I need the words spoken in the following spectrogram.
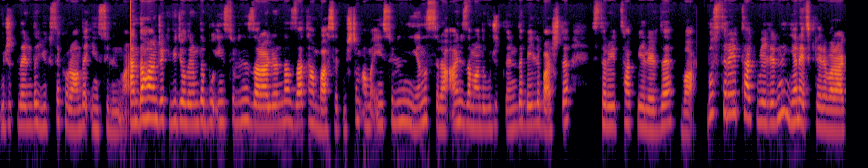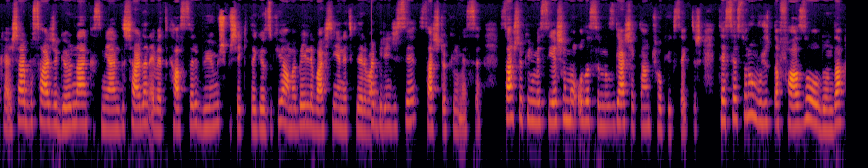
vücutlarında yüksek oranda insülin var. Ben daha önceki videolarımda bu insülinin zararlarından zaten bahsetmiştim ama insülinin yanı sıra aynı zamanda vücutlarında belli başlı steroid takviyeleri de var. Bu steroid takviyelerinin yan etkileri var arkadaşlar. Bu sadece görünen kısmı yani dışarıdan evet kasları büyümüş bir şekilde gözüküyor ama belli başlı yan etkileri var. Birincisi saç dökülmesi. Saç dökülmesi yaşama olasılığınız gerçekten çok yüksektir. Testosteron vücutta fazla olduğunda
